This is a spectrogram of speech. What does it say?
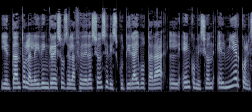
y en tanto la ley de ingresos de la Federación se discutirá y votará en comisión el miércoles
